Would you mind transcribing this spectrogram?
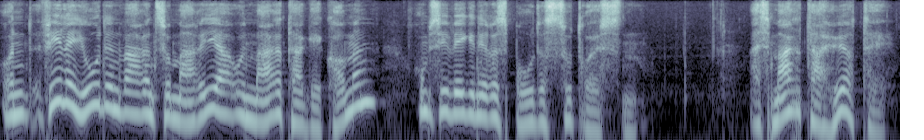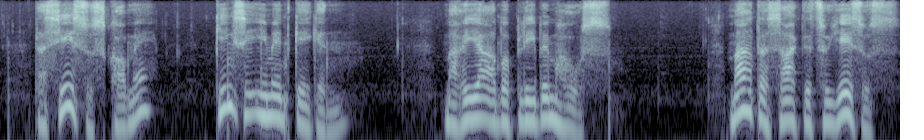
Und viele Juden waren zu Maria und Martha gekommen, um sie wegen ihres Bruders zu trösten. Als Martha hörte, dass Jesus komme, ging sie ihm entgegen. Maria aber blieb im Haus. Martha sagte zu Jesus,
